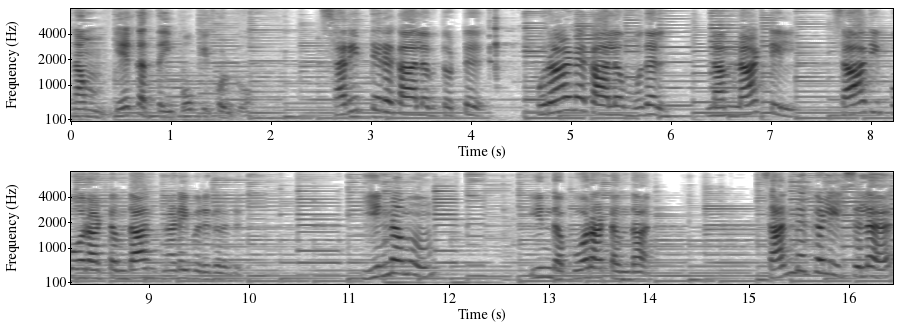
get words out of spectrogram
நம் ஏக்கத்தை போக்கிக் கொள்வோம். சரித்திர காலம் தொட்டு புராண காலம் முதல் நம் நாட்டில் சாதி போராட்டம்தான் நடைபெறுகிறது. இன்னமும் இந்த போராட்டம்தான். சந்துக்களில் சிலர்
